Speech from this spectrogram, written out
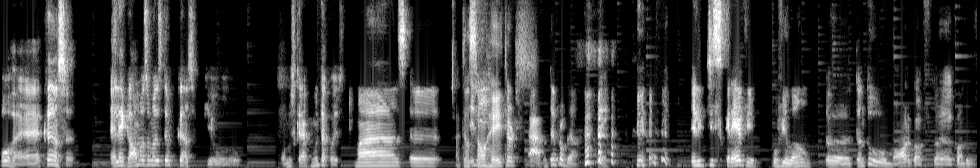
porra, é, cansa. É legal, mas ao mesmo tempo cansa, porque o homem escreve muita coisa. Mas, uh, Atenção, Ele- haters. ah, não tem problema. Tem. ele descreve o vilão, uh, tanto o Morgoth, uh, quando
